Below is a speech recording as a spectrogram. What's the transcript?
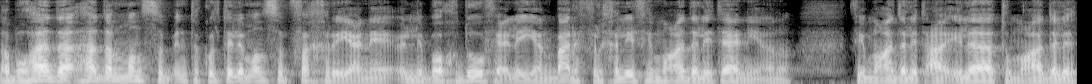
طب وهذا هذا المنصب انت قلت لي منصب فخري يعني اللي بأخذوه فعليا بعرف في الخليل في معادلة ثانية أنا في معادلة عائلات ومعادلة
